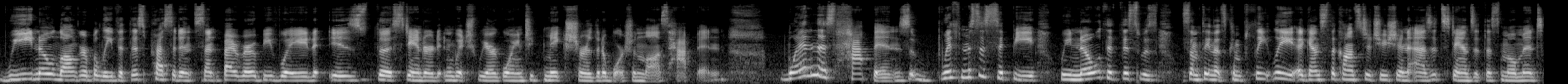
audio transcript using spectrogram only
we no longer believe that this precedent sent by Roe v. Wade is the standard in which we are going to make sure that abortion laws happen. When this happens with Mississippi, we know that this was something that's completely against the Constitution as it stands at this moment.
